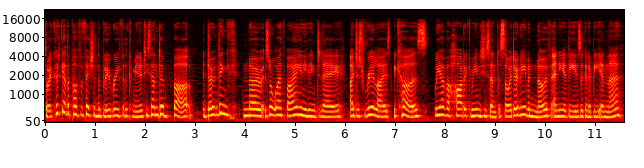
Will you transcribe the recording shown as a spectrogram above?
So I could get the pufferfish and the blueberry for the community centre, but I don't think, no, it's not worth buying anything today. I just realised because we have a harder community centre, so I don't even know if any of these are going to be in there.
